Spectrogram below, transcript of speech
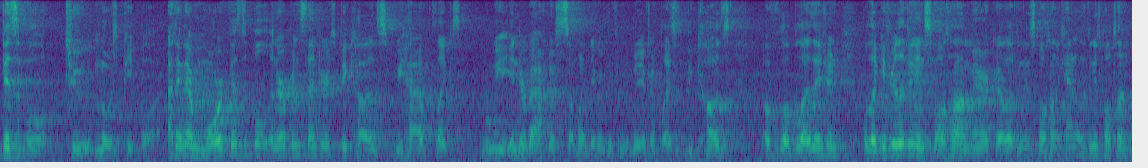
visible to most people. I think they're more visible in urban centers because we have like we interact with so many different people from many different places because of globalization. But like if you're living in small town America, living in small town Canada, living in small town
